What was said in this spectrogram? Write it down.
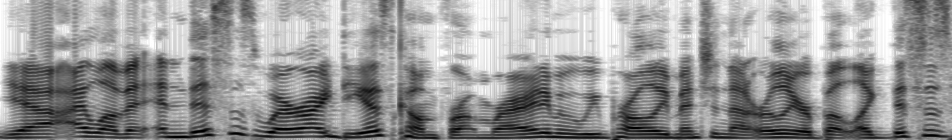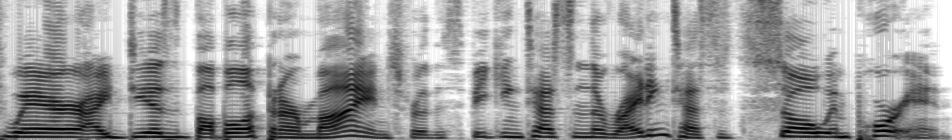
Yeah, I love it. And this is where ideas come from, right? I mean, we probably mentioned that earlier, but like this is where ideas bubble up in our minds for the speaking test and the writing test. It's so important.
